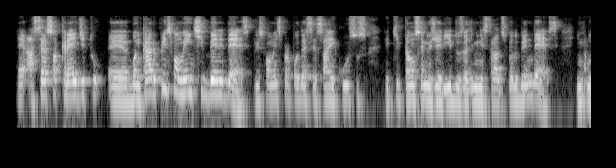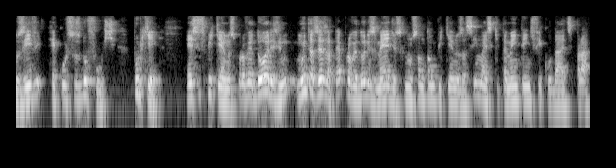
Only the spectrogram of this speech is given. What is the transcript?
é, acesso a crédito é, bancário, principalmente BNDES, principalmente para poder acessar recursos que estão sendo geridos, administrados pelo BNDES, inclusive recursos do FUST. Por quê? Esses pequenos provedores, muitas vezes até provedores médios, que não são tão pequenos assim, mas que também têm dificuldades para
